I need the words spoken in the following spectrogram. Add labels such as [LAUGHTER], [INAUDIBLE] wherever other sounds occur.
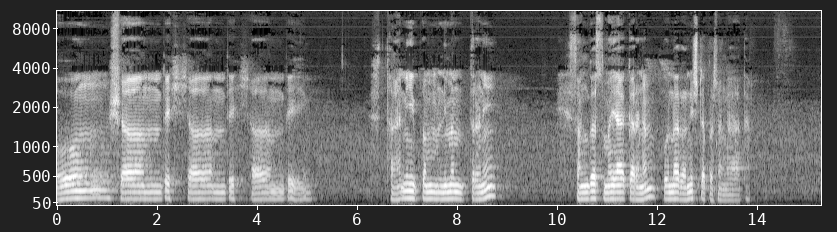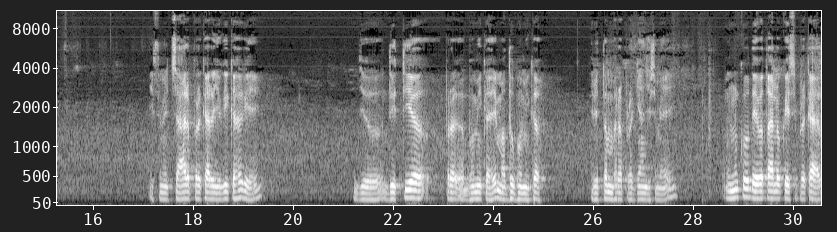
ओम शांति शांति शांति। स्थानीय निमंत्रणे संगस्मयाकरण पुनरनिष्ट प्रसंगात इसमें चार प्रकार युगी कह गए। जो द्वितीय भूमिका है मधु भूमिका ऋतंभर प्रज्ञा जिसमें उनको देवता लोग इस प्रकार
